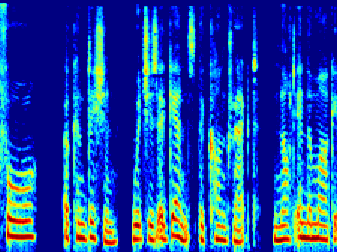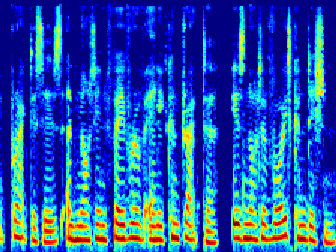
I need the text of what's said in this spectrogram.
4. A condition, which is against the contract, not in the market practices and not in favor of any contractor, is not a void condition.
